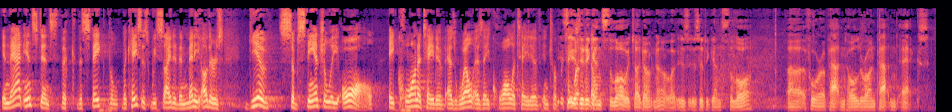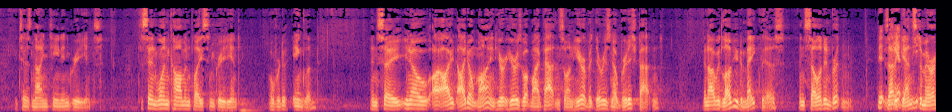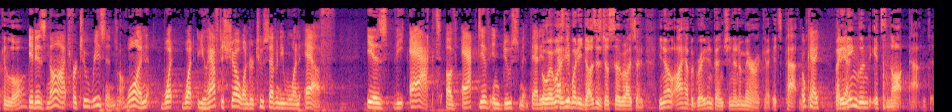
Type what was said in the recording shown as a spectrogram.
In that instance, the, the state, the, the cases we cited and many others give substantially all a quantitative as well as a qualitative interpretation. Is it against the law, which I don't know? Is, is it against the law uh, for a patent holder on patent X? which has 19 ingredients, to send one commonplace ingredient over to England and say, you know, I, I don't mind. Here, here's what my patent's on here, but there is no British patent. And I would love you to make this and sell it in Britain. Is that against American law? It is not for two reasons. Oh. One, what, what you have to show under 271F is the act of active inducement. That is, well, well, he, what he does is just what I said. You know, I have a great invention in America. It's patented. Okay. But in England, it's not patented.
